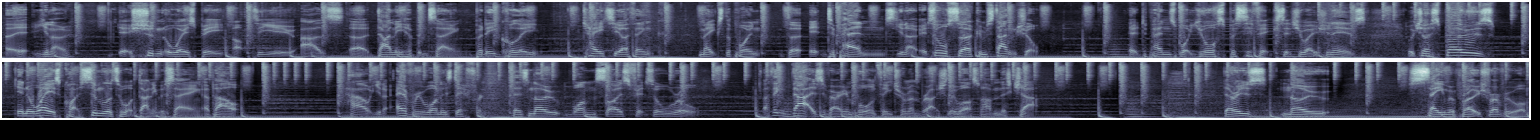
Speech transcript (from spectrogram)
uh, you know, it shouldn't always be up to you, as uh, Danny have been saying. But equally, Katie, I think, makes the point that it depends. You know, it's all circumstantial. It depends what your specific situation is, which I suppose, in a way, is quite similar to what Danny was saying about how, you know, everyone is different. There's no one size fits all rule. I think that is a very important thing to remember actually whilst we're having this chat. There is no same approach for everyone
